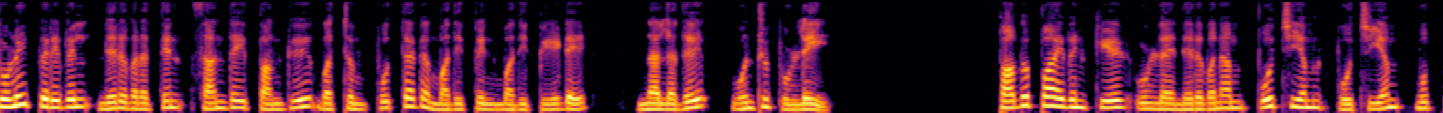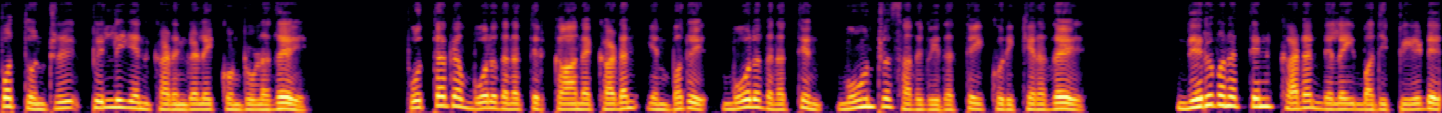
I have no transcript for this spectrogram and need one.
துணைப்பிரிவில் நிறுவனத்தின் சந்தை பங்கு மற்றும் புத்தக மதிப்பின் மதிப்பீடு நல்லது ஒன்று புள்ளி. பகுப்பாய்வின் கீழ் உள்ள நிறுவனம் பூஜ்ஜியம் பூஜ்ஜியம் முப்பத்தொன்று பில்லியன் கடன்களைக் கொண்டுள்ளது. புத்தக மூலதனத்திற்கான கடன் என்பது மூலதனத்தின் மூன்று சதவீதத்தை குறிக்கிறது. நிறுவனத்தின் கடன் நிலை மதிப்பீடு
